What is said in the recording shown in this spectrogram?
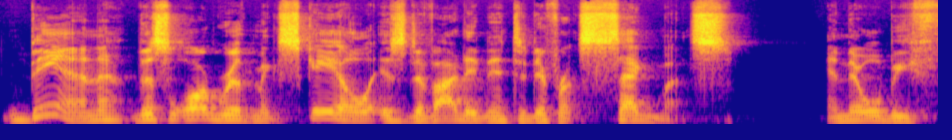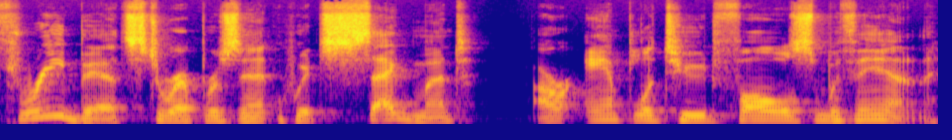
Then this logarithmic scale is divided into different segments. And there will be three bits to represent which segment our amplitude falls within.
